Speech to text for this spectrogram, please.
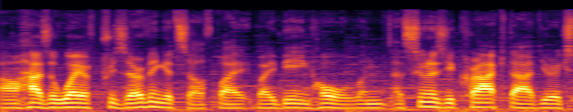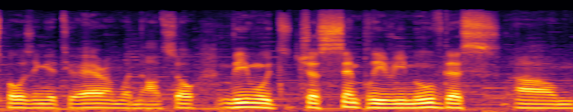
uh, has a way of preserving itself by, by being whole. And as soon as you crack that, you're exposing it to air and whatnot. So we would just simply remove this um,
